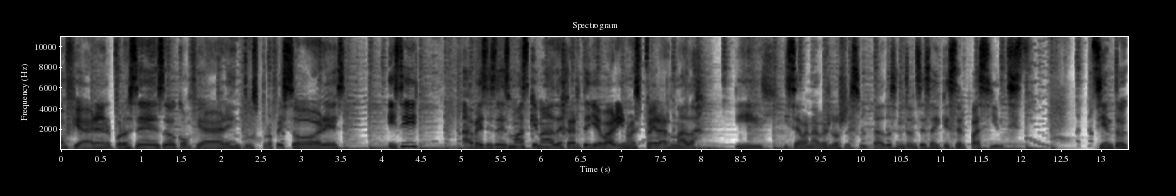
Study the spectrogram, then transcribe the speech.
confiar en el proceso, confiar en tus profesores. Y sí, a veces es más que nada dejarte llevar y no esperar nada. Y, y, se van a ver los resultados. Entonces hay que ser pacientes. Siento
